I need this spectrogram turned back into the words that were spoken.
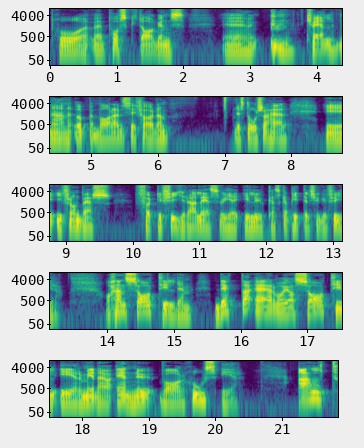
på eh, påskdagens eh, kväll när han uppenbarade sig för dem. Det står så här ifrån vers 44 läser vi i Lukas kapitel 24. Och han sa till dem, detta är vad jag sa till er medan jag ännu var hos er. Allt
